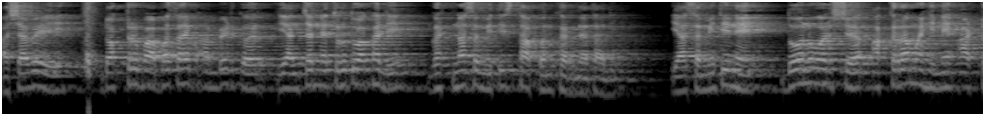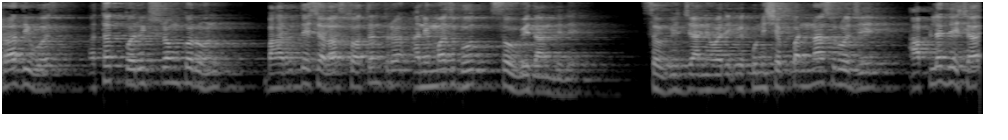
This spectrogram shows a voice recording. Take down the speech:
अशा वेळी डॉक्टर बाबासाहेब आंबेडकर यांच्या नेतृत्वाखाली घटना समिती स्थापन करण्यात आली. या समितीने दोन वर्ष अकरा महिने अठरा दिवस अथक परिश्रम करून भारत देशाला स्वतंत्र आणि मजबूत संविधान दिले. सव्वीस जानेवारी एकोणीसशे पन्नास रोजी आपल्या देशात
